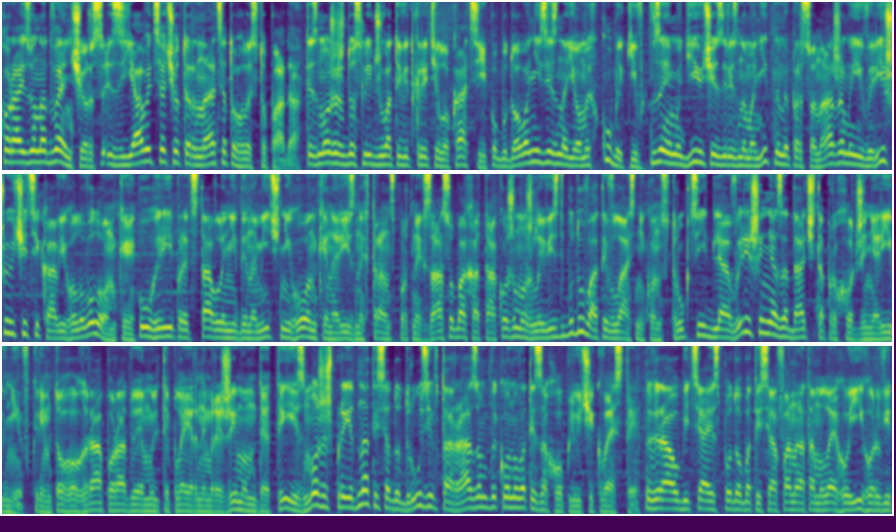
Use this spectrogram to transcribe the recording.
Horizon Adventures з'явиться 14 листопада. Ти зможеш досліджувати відкриті локації, побудовані зі знайомих кубиків, взаємодіючи з різноманітними персонажами і вирішуючи цікаві головоломки. У грі представлені динамічні гонки на різних транспортних засобах, а також можливість будувати власні конструкції для вирішення задач та проходження рівнів. Крім того, гра порадує мультиплеєрним режимом, де ти зможеш приєднатися до друзів та разом виконувати захоплення захоплюючі квести. Гра обіцяє сподобатися фанатам Лего ігор від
